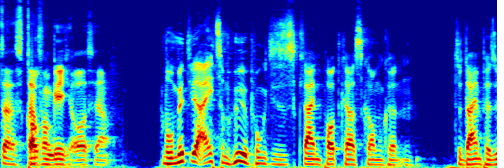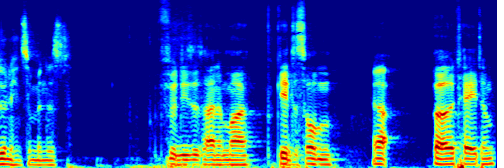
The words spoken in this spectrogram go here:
Das, davon gehe ich aus, ja. Womit wir eigentlich zum Höhepunkt dieses kleinen Podcasts kommen könnten. Zu deinem persönlichen zumindest. Für dieses eine Mal geht es um ja. Earl Tatum.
